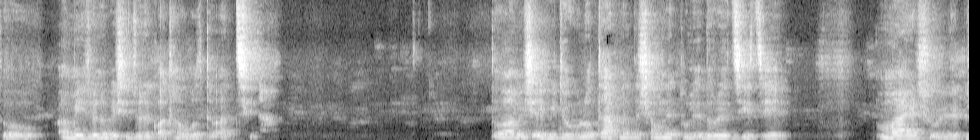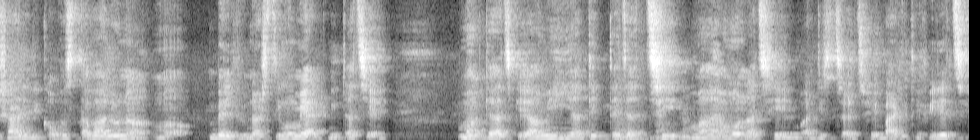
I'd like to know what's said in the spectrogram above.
তো আমি এই জন্য বেশি জোরে কথাও বলতে পারছি না। তো আমি সেই ভিডিওগুলোতে আপনাদের সামনে তুলে ধরেছি যে, মায়ের শরীরের শারীরিক অবস্থা ভালো না, মা বেলভিউ নার্সিংহোমে অ্যাডমিট আছে। মাকে আজকে আমি হিয়া দেখতে যাচ্ছি। মা এমন আছে, মা ডিসচার্জ হয়ে বাড়িতে ফিরেছে।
